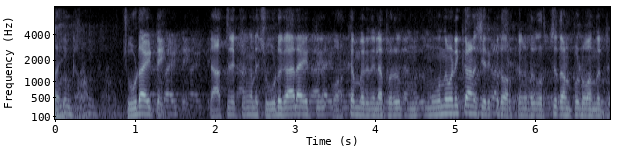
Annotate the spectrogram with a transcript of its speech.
സഹിക്കണം. ചൂടായിട്ടേ. രാത്രിയൊക്കെ അങ്ങനെ ചൂടുകാലായിട്ട് ഉറക്കം വരുന്നില്ല. അപ്പൊ ഒരു മൂന്ന് മണിക്കാണ് ശരിക്കും ഉറക്കം കിട്ടുക. കുറച്ച് തണുപ്പിട്ട് വന്നിട്ട്.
